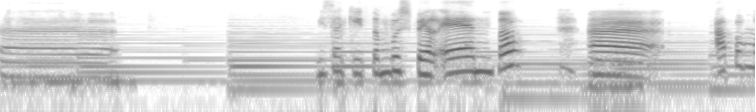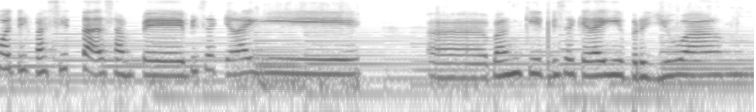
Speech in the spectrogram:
eh, bisa ki tembus PLN toh Eh, apa motivasi tak sampai bisa ki lagi eh, bangkit bisa ki lagi berjuang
